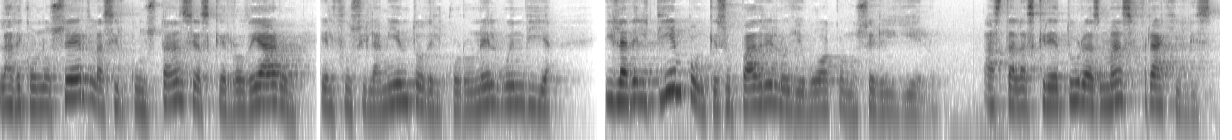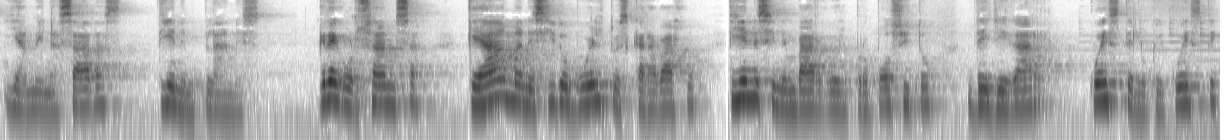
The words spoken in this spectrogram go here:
la de conocer las circunstancias que rodearon el fusilamiento del coronel Buendía y la del tiempo en que su padre lo llevó a conocer el hielo. Hasta las criaturas más frágiles y amenazadas tienen planes. Gregor Samsa, que ha amanecido vuelto escarabajo, tiene sin embargo el propósito de llegar, cueste lo que cueste,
